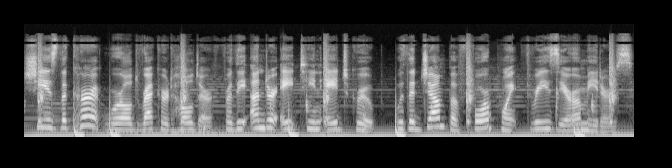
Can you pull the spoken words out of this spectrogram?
She is the current world record holder for the under-18 age group with a jump of 4.30 meters.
